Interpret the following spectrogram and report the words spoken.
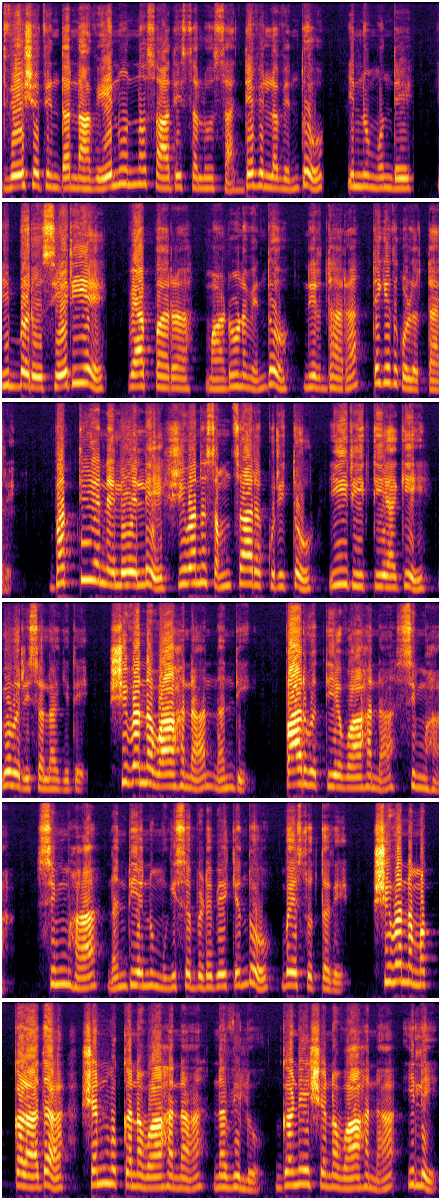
ದ್ವೇಷದಿಂದ ನಾವೇನನ್ನು ಸಾಧಿಸಲು ಸಾಧ್ಯವಿಲ್ಲವೆಂದು ಇನ್ನು ಮುಂದೆ ಇಬ್ಬರು ಸೇರಿಯೇ ವ್ಯಾಪಾರ ಮಾಡೋಣವೆಂದು ನಿರ್ಧಾರ ತೆಗೆದುಕೊಳ್ಳುತ್ತಾರೆ. ಭಕ್ತಿಯ ನೆಲೆಯಲ್ಲಿ ಶಿವನ ಸಂಸಾರ ಕುರಿತು ಈ ರೀತಿಯಾಗಿ ವಿವರಿಸಲಾಗಿದೆ. ಶಿವನ ವಾಹನ ನಂದಿ, ಪಾರ್ವತಿಯ ವಾಹನ ಸಿಂಹ. ಸಿಂಹ ನಂದಿಯನ್ನು ಮುಗಿಸಬಿಡಬೇಕೆಂದು ಬಯಸುತ್ತದೆ. ಶಿವನ ಮಕ್ಕಳಾದ ಷಣ್ಮುಖನ ವಾಹನ ನವಿಲು, ಗಣೇಶನ ವಾಹನ ಇಲಿ.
